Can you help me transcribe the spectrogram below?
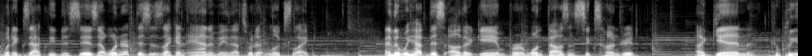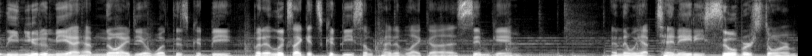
what exactly this is. I wonder if this is like an anime. That's what it looks like. And then we have this other game for 1,600. Again, completely new to me. I have no idea what this could be, but it looks like it could be some kind of like a sim game and then we have 1080 Silverstorm.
